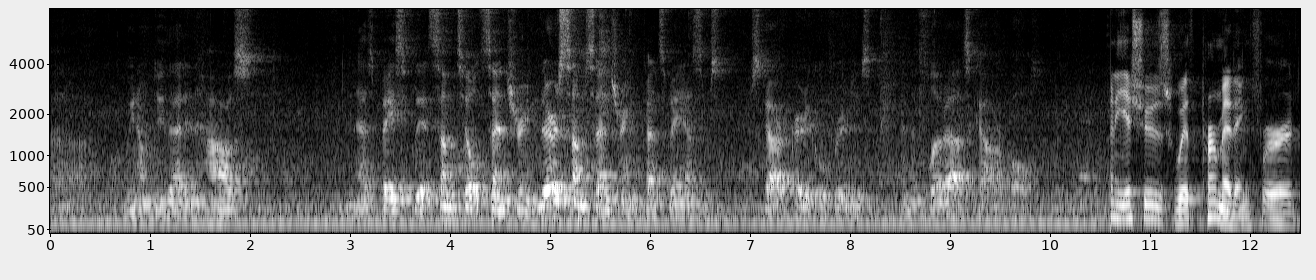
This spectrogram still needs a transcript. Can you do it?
Uh, We don't do that in-house. And that's basically it, some tilt sensoring. There is some sensoring in Pennsylvania, some scour critical bridges and the float out scour balls. Any issues with permitting for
